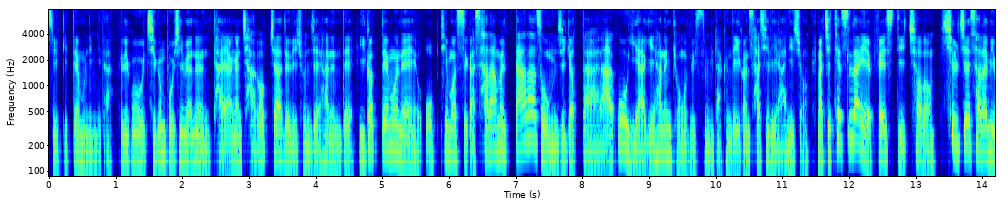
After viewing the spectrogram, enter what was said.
수 있기 때문입니다. 그리고 지금 보시면은 다양한 작업자들이 존재하는데 이것 때문에 옵티머스가 사람을 따라서 움직였다라고 이야기하는 경우도 있습니다. 근데 이건 사실이 아니죠. 마치 테슬라의 FSD처럼 실제 사람이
